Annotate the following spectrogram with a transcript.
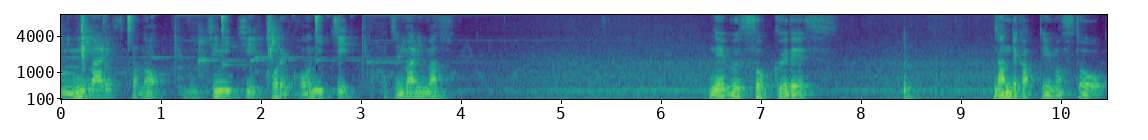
ミニマリストの日日これ今日始まります。寝不足です。なんでかって言いますと、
